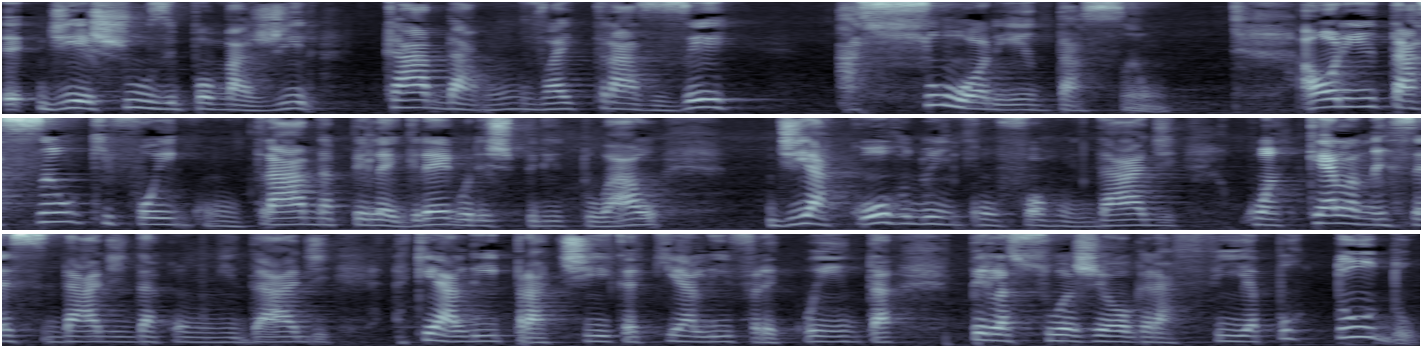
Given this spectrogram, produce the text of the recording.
eh, de Exus e Pombagira, cada um vai trazer a sua orientação. A orientação que foi encontrada pela egrégora espiritual de acordo em conformidade com aquela necessidade da comunidade que ali pratica, que ali frequenta, pela sua geografia, por tudo.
